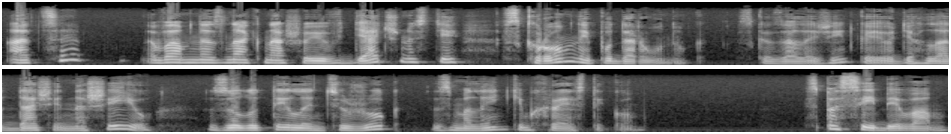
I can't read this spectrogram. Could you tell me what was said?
А це вам на знак нашої вдячності скромний подарунок, сказала жінка і одягла Даші на шию золотий ланцюжок з маленьким хрестиком. Спасибі вам,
